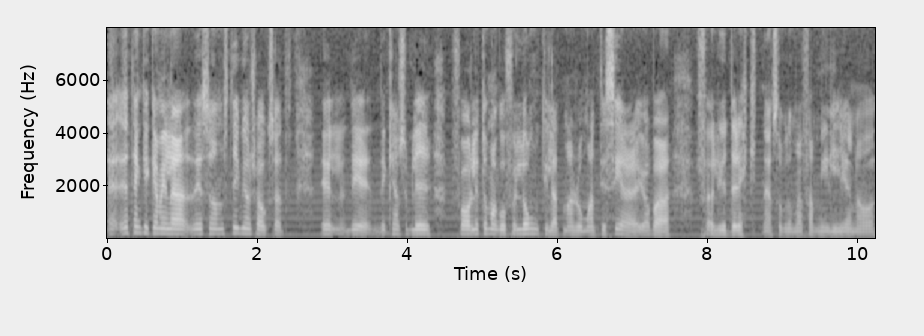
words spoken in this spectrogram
eh, Jag tänker Camilla, det som Stigbjörn sa också att det, det, det kanske blir farligt om man går för långt till att man romantiserar. Jag bara följer direkt när jag såg de här familjerna och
